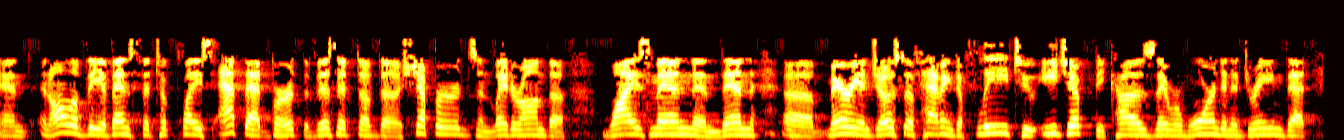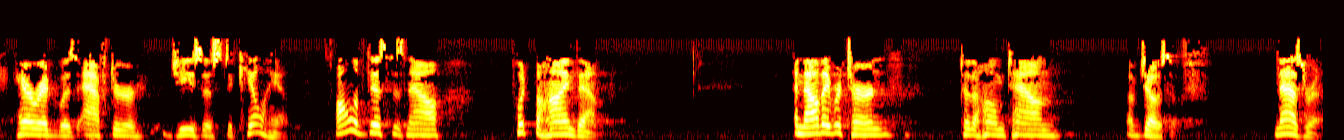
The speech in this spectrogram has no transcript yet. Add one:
and, and all of the events that took place at that birth, the visit of the shepherds and later on the wise men, and then uh, Mary and Joseph having to flee to Egypt because they were warned in a dream that Herod was after Jesus to kill him. All of this is now put behind them. And now they return to the hometown of Joseph, Nazareth.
